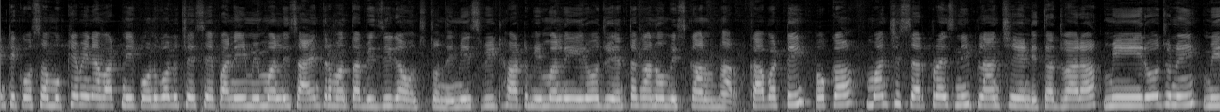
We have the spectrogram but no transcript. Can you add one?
ఇంటి కోసం ముఖ్యమైన వాటిని కొనుగోలు చేసే పని మిమ్మల్ని సాయంత్రం అంతా బిజీగా ఉంచుతుంది. మీ స్వీట్ హార్ట్ మిమ్మల్ని ఈ రోజు ఎంతగానో మిస్ కానున్నారు. కాబట్టి ఒక మంచి సర్ప్రైజ్ని ప్లాన్ చేయండి. తద్వారా మీ రోజుని మీ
